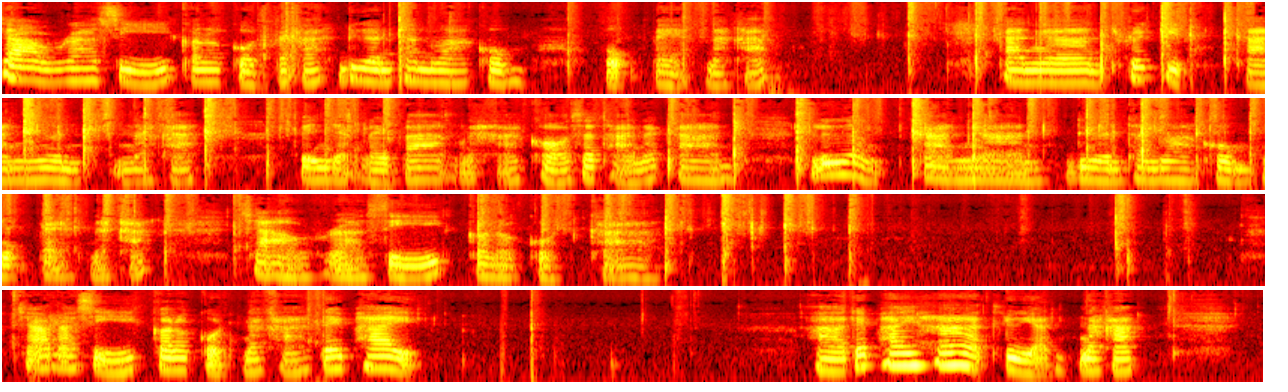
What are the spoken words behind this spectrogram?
ชาวราศีกรกฎนะคะ เดือนธันวาคม 68 นะคะ การงานธุรกิจการเงินนะคะ เป็นอย่างไรบ้างนะคะ ขอสถานการณ์เรื่องการงานเดือนธันวาคม 68 นะคะ ชาวราศีกรกฎค่ะ ชาวราศีกรกฎนะคะ ได้ไพ่ ได้ไพ่ห้าเหรียญนะคะ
